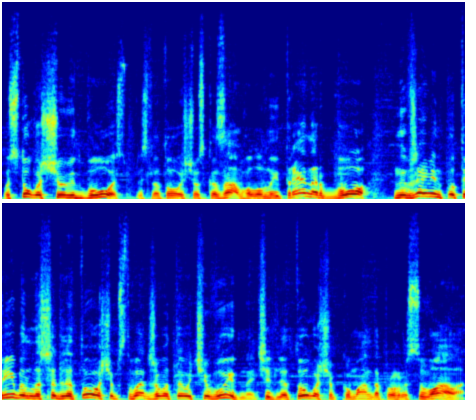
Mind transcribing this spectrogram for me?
ось того, що відбулось, після того, що сказав головний тренер. Бо невже він потрібен лише для того, щоб стверджувати очевидне, чи для того, щоб команда прогресувала?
